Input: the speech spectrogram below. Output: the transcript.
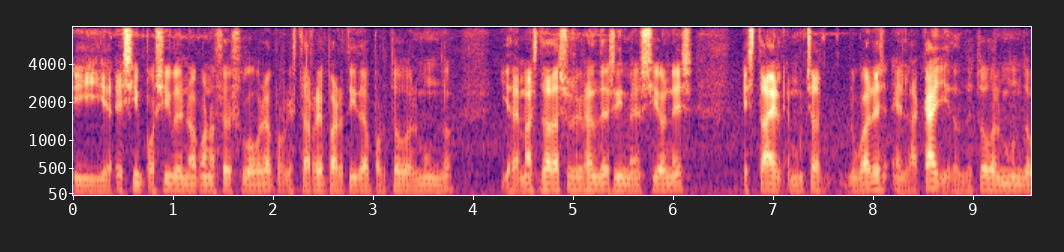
y es imposible no conocer su obra porque está repartida por todo el mundo y además, dadas sus grandes dimensiones, está en, muchos lugares en la calle, donde todo el mundo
